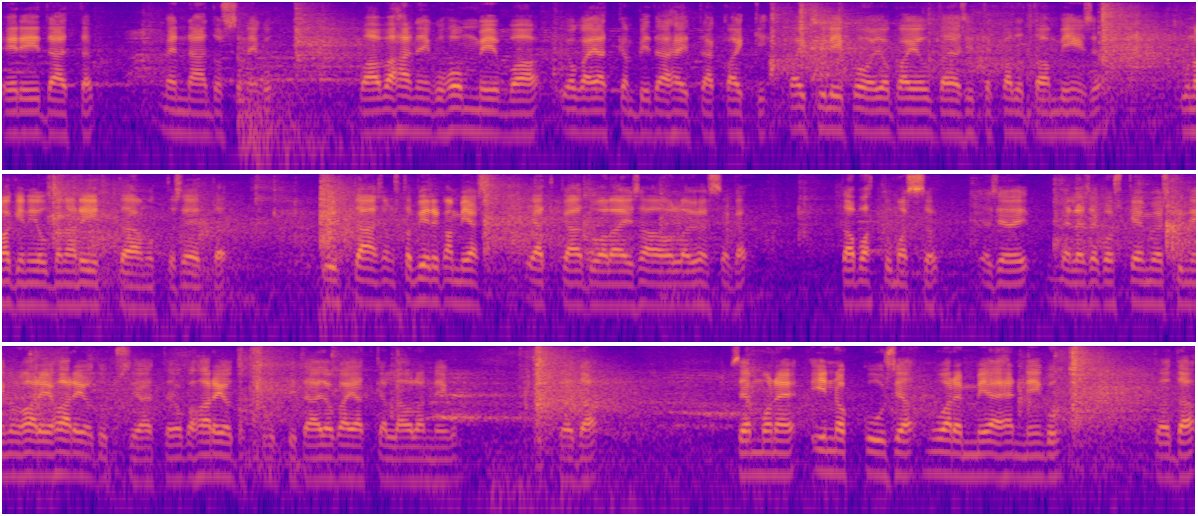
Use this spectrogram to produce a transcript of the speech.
ei riitä, että mennään tuossa niin vaan vähän niin kuin hommiin, vaan joka jätkän pitää heittää kaikki, kaikki likoon joka ilta ja sitten katsotaan mihin se kunakin iltana riittää, mutta se, että yhtään semmoista virkamiesjätkää tuolla ei saa olla yhdessä tapahtumassa. Ja se, meillä se koskee myöskin niin kuin harjoituksia, että joka harjoituksessa pitää joka jätkellä olla niin kuin, tuota, semmoinen innokkuus ja nuoren miehen niin kuin, tuota,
